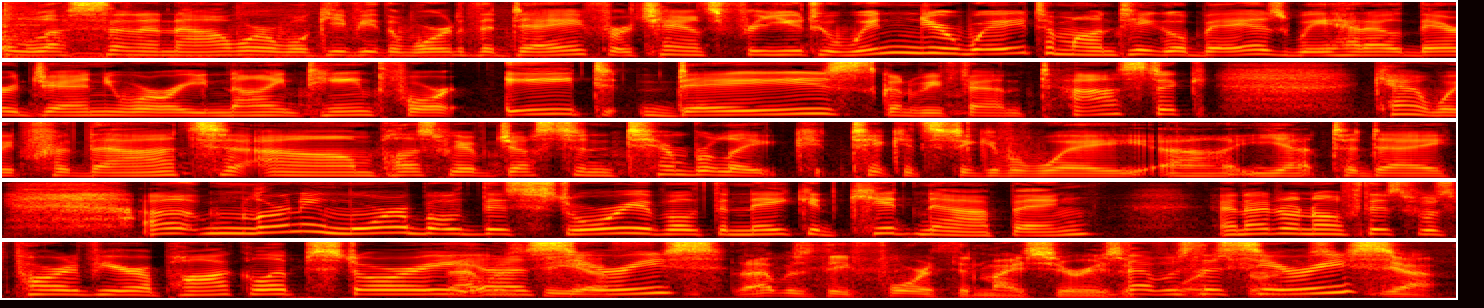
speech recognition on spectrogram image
Less than an hour, we'll give you the word of the day for a chance for you to win your way to Montego Bay as we head out there January 19th for eight days. It's going to be fantastic. Can't wait for that. Um, plus, we have Justin Timberlake tickets to give away uh, yet today. Uh, I'm learning more about this story about the naked kidnapping. And I don't know if this was part of your apocalypse story That uh, the, uh, series. that was the fourth in my series. of That was the stories. series? Yeah.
